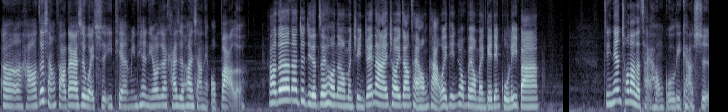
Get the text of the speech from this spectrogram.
嗯，好，这想法大概是维持一天，明天你又在开始幻想你欧巴了。好的，那这集的最后呢，我们请 Jenna 来抽一张彩虹卡，为听众朋友们给点鼓励吧。今天抽到的彩虹鼓励卡是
